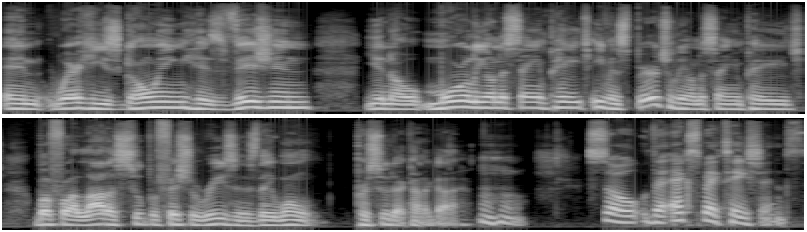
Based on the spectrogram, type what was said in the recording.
and where he's going, his vision, you know, morally on the same page, even spiritually on the same page. But for a lot of superficial reasons, they won't pursue that kind of guy. So the expectations,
